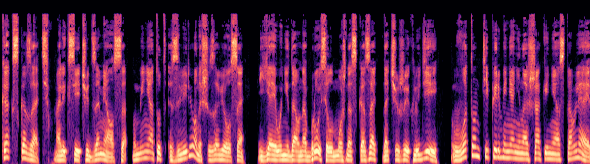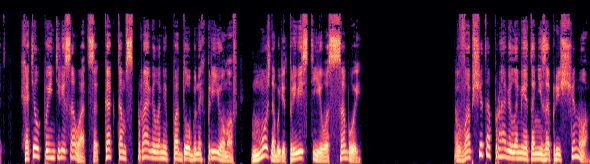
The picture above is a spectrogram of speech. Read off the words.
«Как сказать?» – Алексей чуть замялся. «У меня тут звереныш завелся. Я его недавно бросил, можно сказать, на чужих людей. Вот он теперь меня ни на шаг и не оставляет. Хотел поинтересоваться, как там с правилами подобных приемов. Можно будет привести его с собой. Вообще-то правилами это не запрещено.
